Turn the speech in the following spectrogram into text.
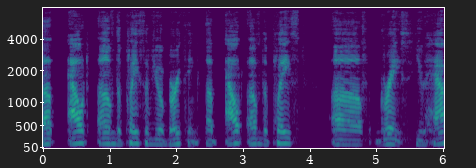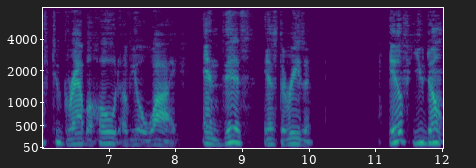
up out of the place of your birthing, up out of the place of grace. You have to grab a hold of your why. And this is the reason. If you don't,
